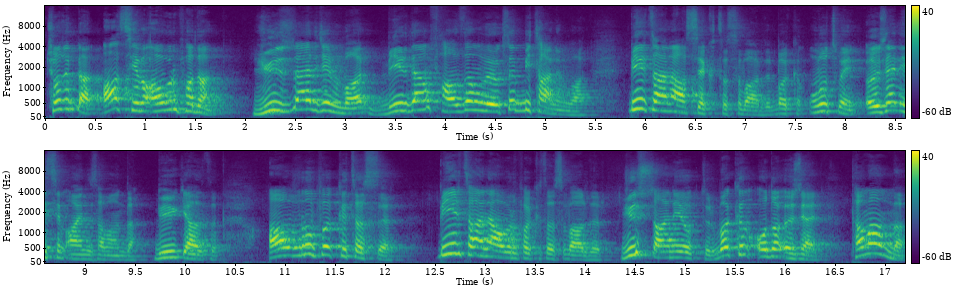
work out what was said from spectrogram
Çocuklar Asya ve Avrupa'dan yüzlerce mi var? Birden fazla mı yoksa bir tane mi var? Bir tane Asya kıtası vardır. Bakın unutmayın. Özel isim aynı zamanda. Büyük yazdım. Avrupa kıtası. Bir tane Avrupa kıtası vardır. 100 tane yoktur. Bakın o da özel. Tamam mı?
